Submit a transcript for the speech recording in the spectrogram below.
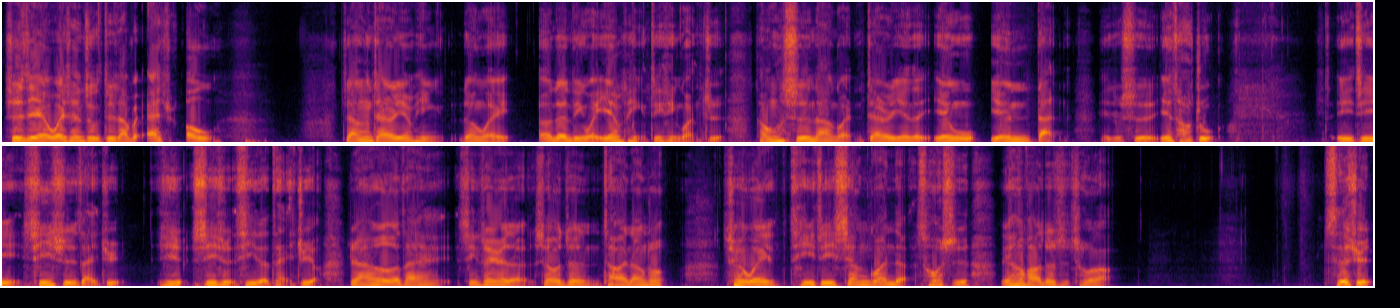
世界卫生组织 WHO。将加热烟品认为呃认定为烟品进行管制，同时那管加热烟的烟雾烟弹，也就是烟草柱，以及吸食载具吸吸食器的载具。然而，在行政院的修正草案当中，却未提及相关的措施。联合报就指出了，此举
